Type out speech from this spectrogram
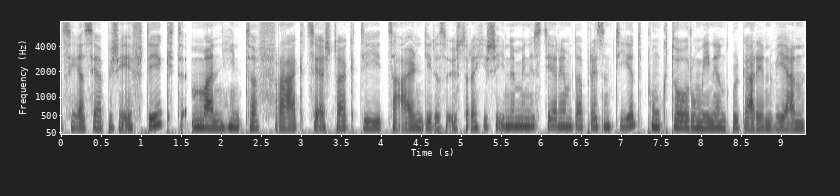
sehr, sehr beschäftigt. Man hinterfragt sehr stark die Zahlen, die das österreichische Innenministerium da präsentiert. Punkto Rumänien und Bulgarien wären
